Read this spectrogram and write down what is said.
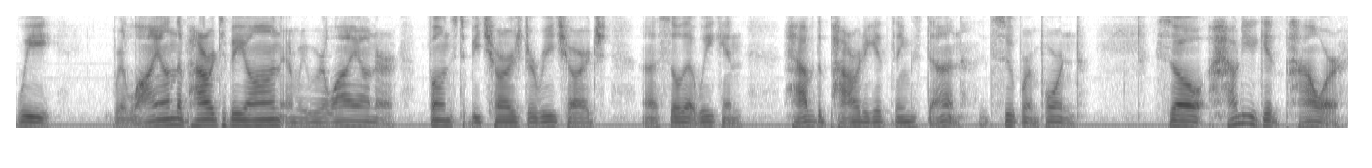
we rely on the power to be on and we rely on our phones to be charged or recharged uh, so that we can have the power to get things done. It's super important. So, how do you get power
